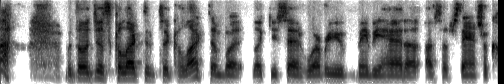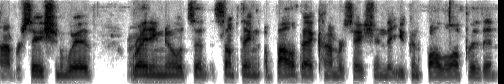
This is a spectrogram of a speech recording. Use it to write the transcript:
but don't just collect them to collect them. But like you said, whoever you've maybe had a, a substantial conversation with, Right. writing notes and something about that conversation that you can follow up with and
